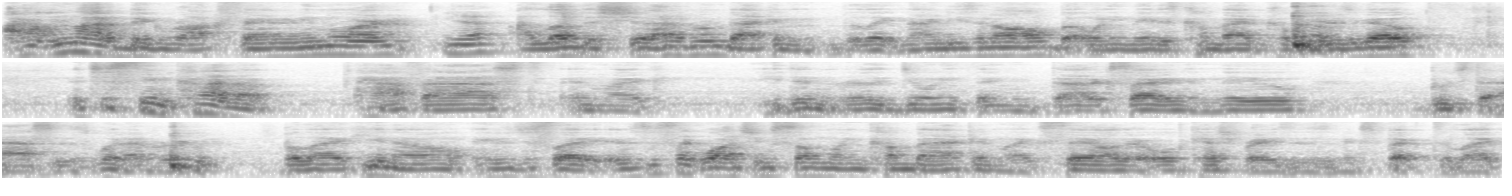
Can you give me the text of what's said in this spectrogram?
I'm not a big rock fan anymore. Yeah. I love the shit out of him back in the late '90s and all, but when he made his comeback a couple years ago, it just seemed kind of half-assed and like he didn't really do anything that exciting and new. Boots to asses, whatever. But like you know, he was just like it was just like watching someone come back and like say all their old catchphrases and expect to like.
